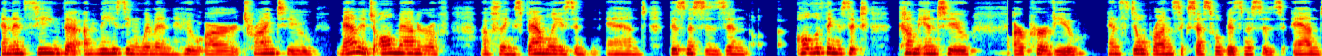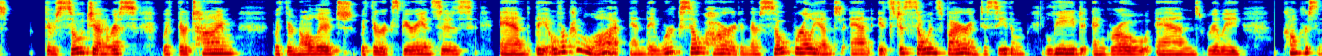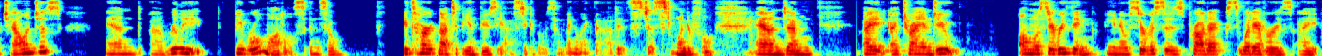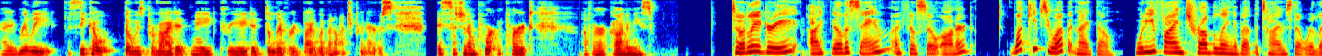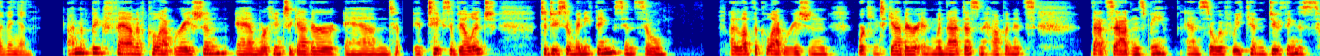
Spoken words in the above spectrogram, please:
and then seeing the amazing women who are trying to manage all manner of of things families and and businesses and all the things that come into our purview and still run successful businesses. And they're so generous with their time, with their knowledge, with their experiences, and they overcome a lot and they work so hard and they're so brilliant. And it's just so inspiring to see them lead and grow and really conquer some challenges and uh, really be role models. And so it's hard not to be enthusiastic about something like that. It's just wonderful. And um, I, I try and do almost everything, you know, services, products, whatever is I, I really seek out those provided, made, created, delivered by women entrepreneurs. It's such an important part of our economies. Totally agree. I feel the same. I feel so honored. What keeps you up at night though? What do you find troubling about the times that we're living in? I'm a big fan of collaboration and working together, and it takes a village to do so many things. And so I love the collaboration, working together. And when that doesn't happen, it's that saddens me. And so if we can do things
